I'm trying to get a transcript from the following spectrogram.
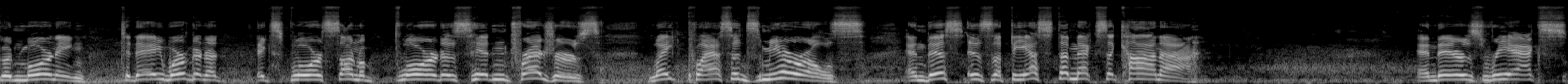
Good morning. Today we're going to explore some of Florida's hidden treasures, Lake Placid's murals. And this is the Fiesta Mexicana. And there's Reax,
